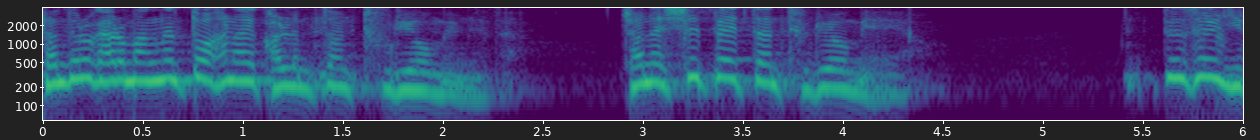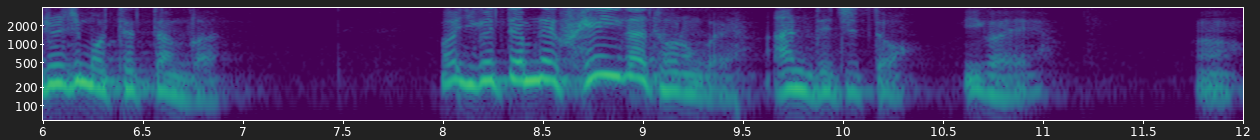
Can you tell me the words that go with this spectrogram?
전도를 가로막는 또 하나의 걸림돌은 두려움입니다. 전에 실패했던 두려움이에요. 뜻을 이루지 못했던 것. 어, 이것 때문에 회의가 도는 거예요. 안 되지 또 이거예요. 어,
